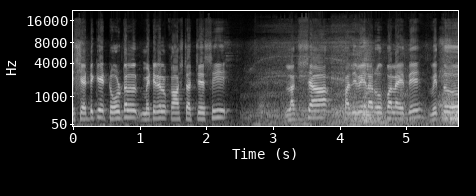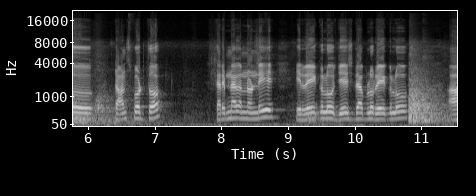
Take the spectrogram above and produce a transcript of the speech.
ఈ షెడ్కి టోటల్ మెటీరియల్ కాస్ట్ వచ్చేసి లక్ష పదివేల రూపాయలు అయితే విత్ ట్రాన్స్పోర్ట్తో. కరీంనగర్ నుండి ఈ రేకులు జేసీడబ్ల్యూ రేకులు ఆ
